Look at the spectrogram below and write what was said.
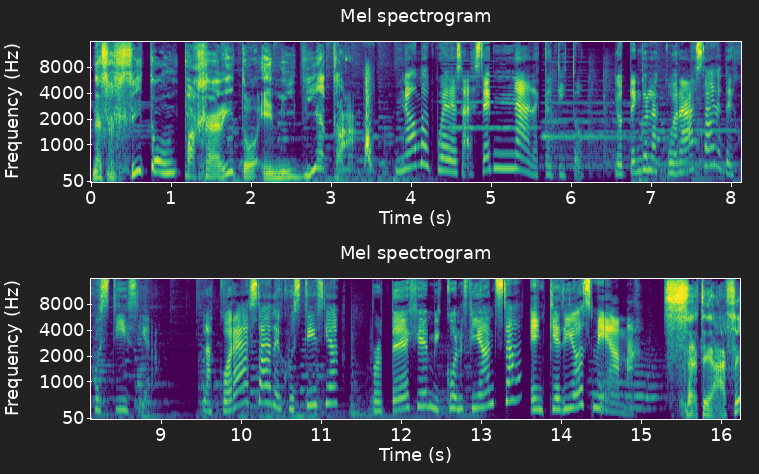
Necesito un pajarito en mi dieta. No me puedes hacer nada, gatito. Yo tengo la coraza de justicia. La coraza de justicia protege mi confianza en que Dios me ama. ¿Se te hace?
